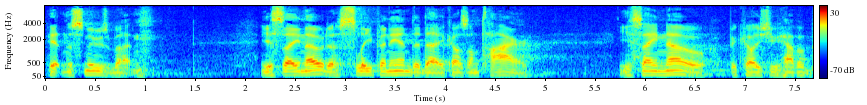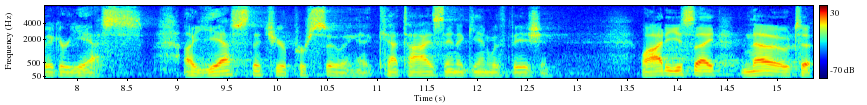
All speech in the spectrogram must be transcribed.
hitting the snooze button. You say no to sleeping in today because I'm tired. You say no because you have a bigger yes, a yes that you're pursuing. It ties in again with vision. Why do you say no to,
